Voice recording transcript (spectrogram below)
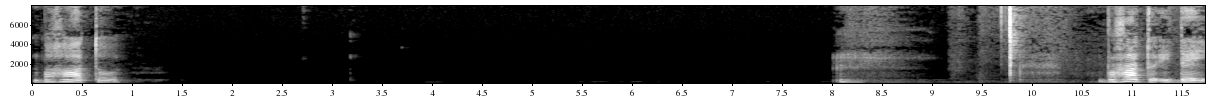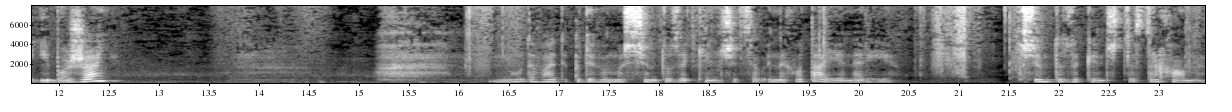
багато багато ідей і бажань. Ну, давайте подивимось, чим то закінчиться. Не вистачає енергії. Чим то закінчиться? Страхами.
